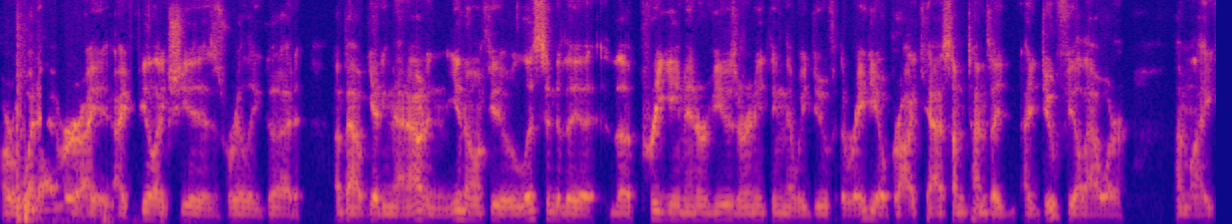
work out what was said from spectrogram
or whatever, I I feel like she is really good about getting that out. And you know, if you listen to the the pregame interviews or anything that we do for the radio broadcast, sometimes I I do feel that where I'm like,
